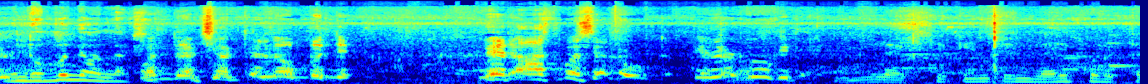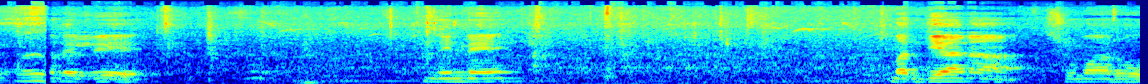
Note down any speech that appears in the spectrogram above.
ಒಂದು ಒಬ್ಬಂದೇ ಒಂದು ಲಕ್ಷ ಒಂದು ಲಕ್ಷ ಆಗ್ತಿಲ್ಲ ಒಬ್ಬಂದೇ ಬೇರೆ ಆಸ್ಪತ್ರೆ ಉಂಟು ಎಲ್ಲರೂ ಹೋಗಿದೆ ನಿನ್ನೆ ಮಧ್ಯಾಹ್ನ ಸುಮಾರು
